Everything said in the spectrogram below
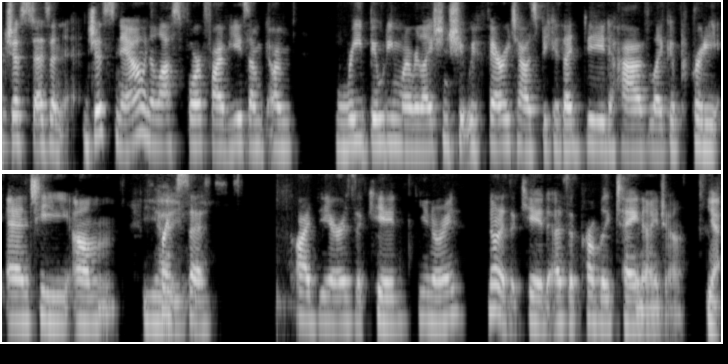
just as an just now in the last four or five years, I'm I'm rebuilding my relationship with fairy tales because I did have like a pretty anti um yeah, princess yeah. idea as a kid, you know, not as a kid, as a probably teenager. Yeah.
